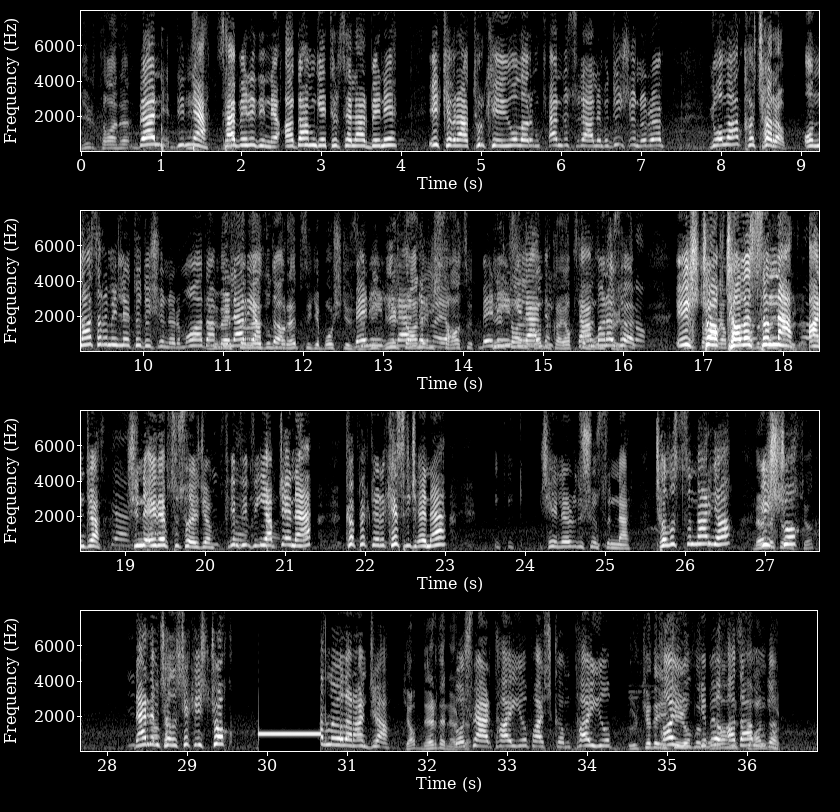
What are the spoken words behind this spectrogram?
Bir tane Ben dinle, sen beni dinle. Adam getirseler beni, ilk evvela Türkiye'ye yolarım, kendi sülalemi düşünürüm. Yolar kaçarım. Ondan sonra milleti düşünürüm. O adam üniversite neler yaptı. mezunları hepsi ki boş geziyor. Beni bir, bir tane iş ilgilendirmiyor. sahası, Beni bir tane fabrika Sen bana söyle. İş çok çalışsınlar. fabrikayı söyle. Anca şimdi edepsiz söyleyeceğim. Fin fin fin yapacağına, köpekleri keseceğine şeyleri düşünsünler. Çalışsınlar ya. Nerede İş çok. Nerede mi çalışacak iş çok. Alıyorlar anca. Ya nerede nerede? Boş ver Tayyip aşkım. Tayyip. Ülkede iki Tayyip yıldır gibi olağanüstü adam hal gibi. var.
